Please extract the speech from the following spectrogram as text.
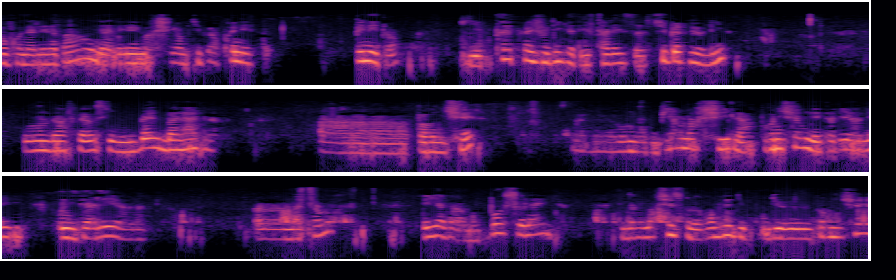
Donc on allait là-bas, on allé marcher un petit peu après Né- Pénétin, qui est très très joli, il y a des falaises super jolies. On a fait aussi une belle balade à Pornichet. Euh, on a bien marché là. Pornichet, on allé, on était allé euh, un matin et il y avait un beau soleil. On avait marché sur le remblai du, Pornichet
